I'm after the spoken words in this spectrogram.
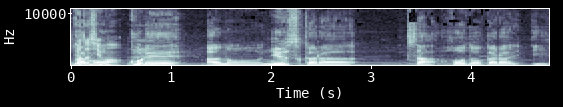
今年も。これ、あのニュースからさ報道から1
